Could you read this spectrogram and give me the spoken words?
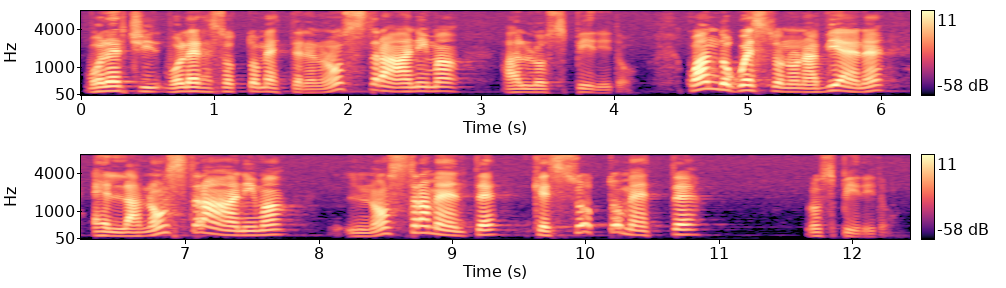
volerci, voler sottomettere la nostra anima allo Spirito. Quando questo non avviene, è la nostra anima, la nostra mente che sottomette lo spirito.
